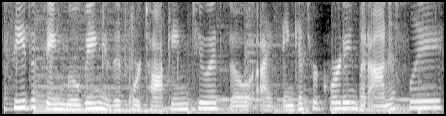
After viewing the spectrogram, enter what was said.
see the thing moving as if we're talking to it, so I think it's recording, but honestly,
